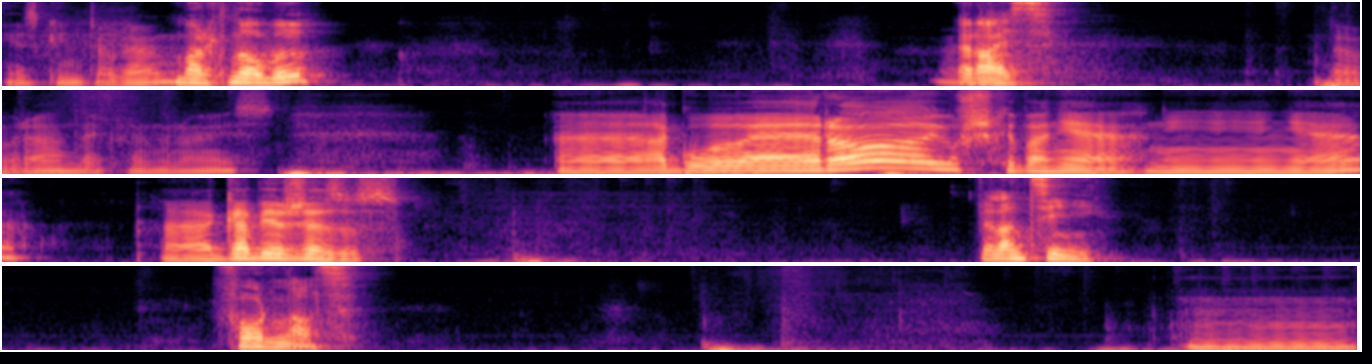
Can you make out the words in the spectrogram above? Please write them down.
Jest Gindogan. Mark Noble. Rice. Dobra, Declan Rice. E, Aguero? Już chyba nie. Nie, nie, nie, nie. E, Gabriel Jesus. Lancini. Fornals. Mm.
